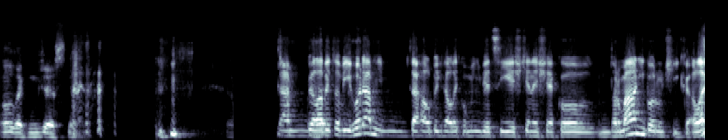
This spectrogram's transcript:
No, tak může, jasně. A byla by to výhoda, tahal bych daleko méně věcí ještě než jako normální poručík, ale...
